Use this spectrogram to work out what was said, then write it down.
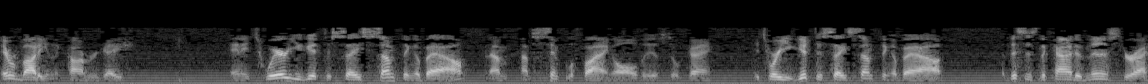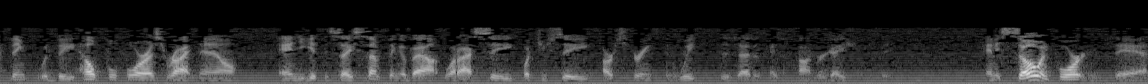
everybody in the congregation. And it's where you get to say something about, and I'm, I'm simplifying all this, okay? It's where you get to say something about, this is the kind of minister I think would be helpful for us right now, and you get to say something about what I see, what you see, our strengths and weaknesses as a, as a congregation. And it's so important that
